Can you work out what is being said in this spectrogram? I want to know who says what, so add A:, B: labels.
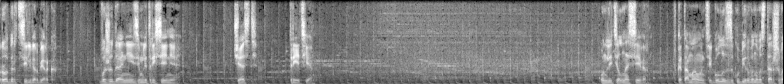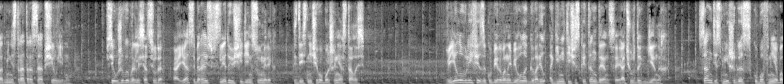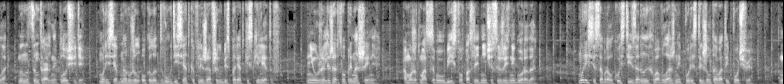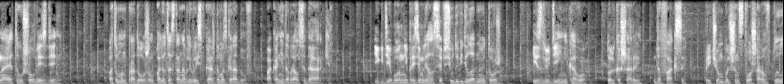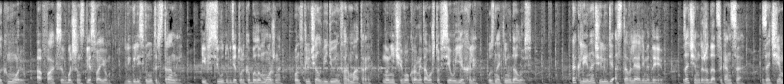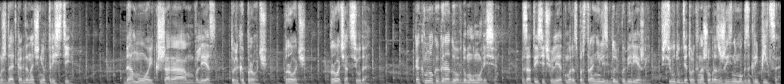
A: Роберт Сильверберг. В ожидании землетрясения. Часть третья. Он летел на север. В Катамаунте голос закубированного старшего администратора сообщил ему. «Все уже выбрались отсюда, а я собираюсь в следующий день сумерек. Здесь ничего больше не осталось». В Йеллоулифе закубированный биолог говорил о генетической тенденции, о чуждых генах. Сандис Мишигас кубов не было, но на центральной площади Морриси обнаружил около двух десятков лежавших в беспорядке скелетов. Неужели жертвоприношение? А может, массовое убийство в последние часы жизни города? Морриси собрал кости и зарыл их во влажной, пористой желтоватой почве. На это ушел весь день. Потом он продолжил полет, останавливаясь в каждом из городов, пока не добрался до арки. И где бы он ни приземлялся, всюду видел одно и то же. Из людей никого, только шары да факсы. Причем большинство шаров плыло к морю, а факсы в большинстве своем двигались внутрь страны. И всюду, где только было можно, он включал видеоинформаторы, но ничего, кроме того, что все уехали, узнать не удалось. Так или иначе, люди оставляли Медею. Зачем дожидаться конца? Зачем ждать, когда начнет трясти? Домой, к шарам, в лес, только прочь. Прочь! Прочь отсюда! Как много городов, думал Морриси. За тысячу лет мы распространились вдоль побережий, всюду, где только наш образ жизни мог закрепиться.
